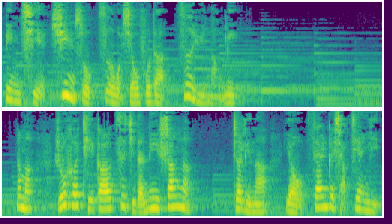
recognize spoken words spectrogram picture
并且迅速自我修复的自愈能力。那么，如何提高自己的逆商呢？这里呢有三个小建议。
